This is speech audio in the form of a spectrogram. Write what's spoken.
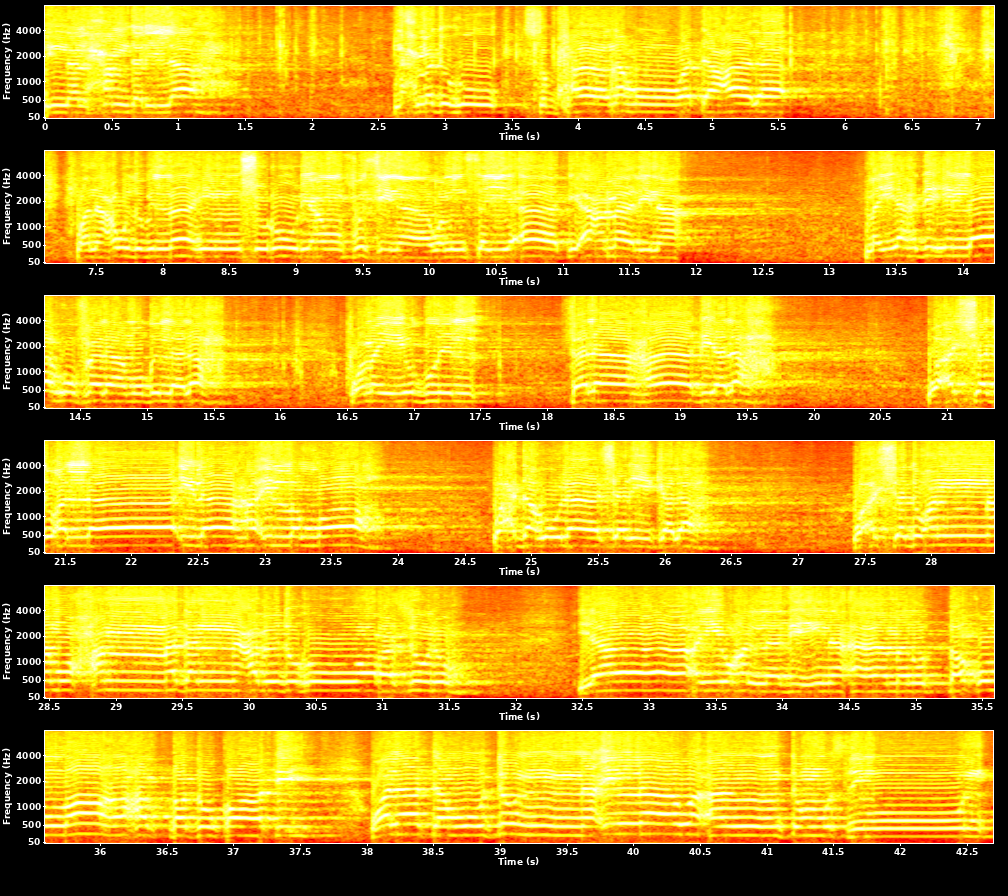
إن الحمد لله نحمده سبحانه وتعالى ونعوذ بالله من شرور أنفسنا ومن سيئات أعمالنا. من يهده الله فلا مضل له ومن يضلل فلا هادي له. وأشهد أن لا إله إلا الله وحده لا شريك له. وأشهد أن محمدا عبده ورسوله. يا أيها الذين آمنوا اتقوا الله حق تقاته ولا تموتن إلا وأنتم مسلمون.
